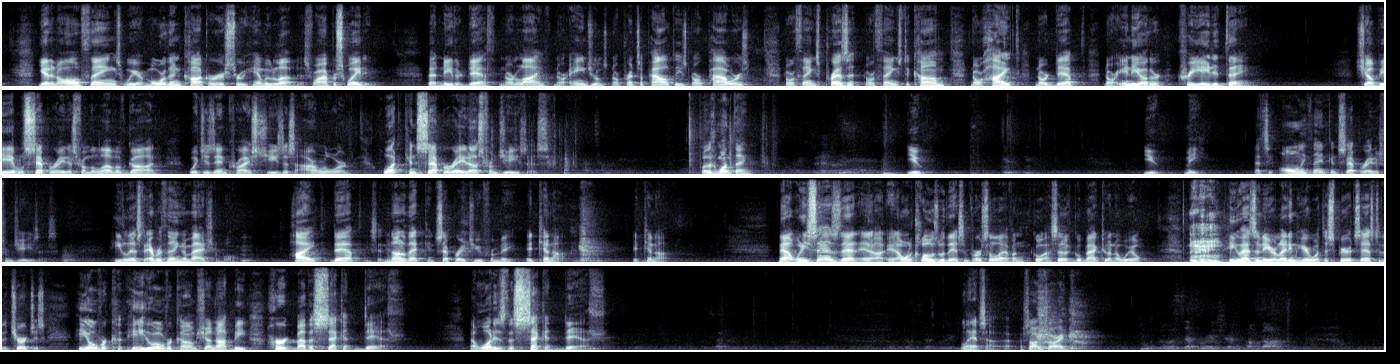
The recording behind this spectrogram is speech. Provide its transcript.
Yet in all things we are more than conquerors through him who loved us. For I am persuaded that neither death, nor life, nor angels, nor principalities, nor powers, nor things present, nor things to come, nor height, nor depth, nor any other created thing shall be able to separate us from the love of God which is in Christ Jesus our Lord. What can separate us from Jesus? Well, there's one thing you. You, me. That's the only thing that can separate us from Jesus. He lists everything imaginable height, depth. He said, none of that can separate you from me. It cannot. It cannot. Now, when he says that, and I, and I want to close with this in verse 11, go, I said I'd go back to it, and I will. he who has an ear, let him hear what the Spirit says to the churches. He, overco- he who overcomes shall not be hurt by the second death. Now, what is the second death? Lance, I- I'm sorry, I'm sorry.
